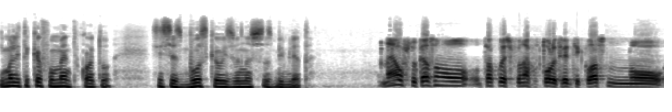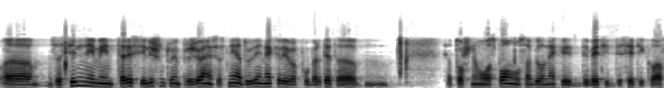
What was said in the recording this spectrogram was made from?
има ли такъв момент, в който си се сблъскал изведнъж с Библията? Най-общо казано, това, което споменах в втори трети клас, но а, засиления ми интерес и личното ми преживяване с нея дойде някъде в пубертета. Сега точно не мога да спомня, но съм бил някъде 9-10 клас.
